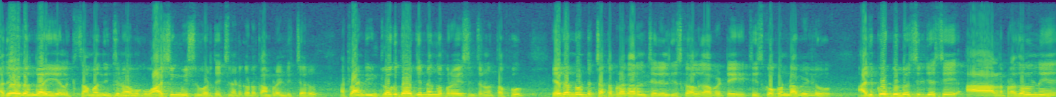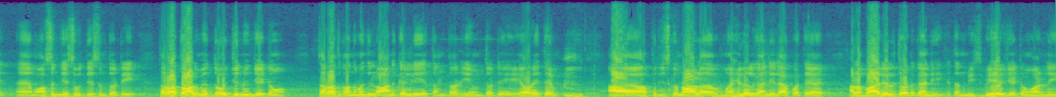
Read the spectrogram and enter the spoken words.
అదేవిధంగా వీళ్ళకి సంబంధించిన ఒక వాషింగ్ మిషన్ కూడా తెచ్చినట్టు కూడా కంప్లైంట్ ఇచ్చారు. అట్లాంటి ఇంట్లోకి దౌర్జన్యంగా ప్రవేశించడం తప్పు. ఏదన్నా ఉంటే చట్ట ప్రకారం చర్యలు తీసుకోవాలి కాబట్టి తీసుకోకుండా వీళ్ళు అధికొడ్డులు వసూలు చేసి వాళ్ళ ప్రజల్ని మోసం చేసే ఉద్దేశంతో తర్వాత వాళ్ళ మీద దౌర్జన్యం చేయటం తర్వాత కొంతమంది లోన్కి వెళ్ళి తనతో ఏమితో ఎవరైతే ఆ అప్పు తీసుకున్న వాళ్ళ మహిళలు కానీ లేకపోతే వాళ్ళ భార్యలతో కానీ ఇతను మిస్బిహేవ్ చేయటం వాళ్ళని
